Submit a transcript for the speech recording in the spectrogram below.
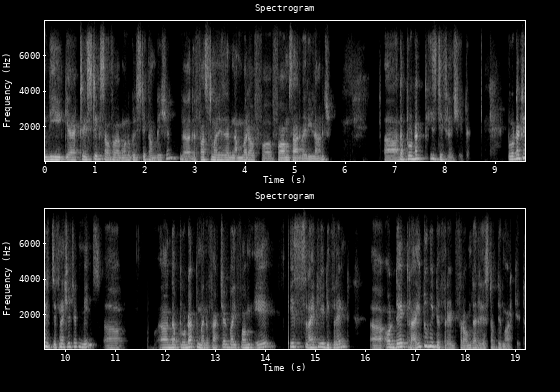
the characteristics of a monopolistic competition. Uh, the first one is that number of uh, firms are very large. The product is differentiated. Product is differentiated means the product manufactured by firm A is slightly different uh, or they try to be different from the rest of the market.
